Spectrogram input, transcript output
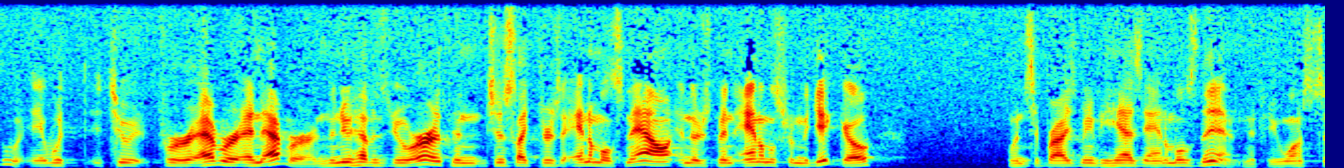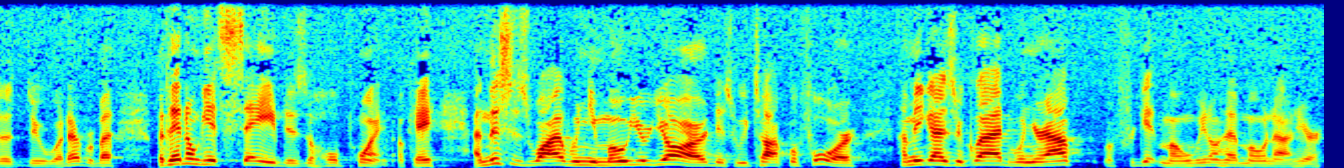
With, to forever and ever, in the new heavens, new earth, and just like there's animals now, and there's been animals from the get go, wouldn't surprise me if he has animals then, if he wants to do whatever. But, but they don't get saved, is the whole point, okay? And this is why when you mow your yard, as we talked before, how many guys are glad when you're out? Well, forget mowing, we don't have mowing out here.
